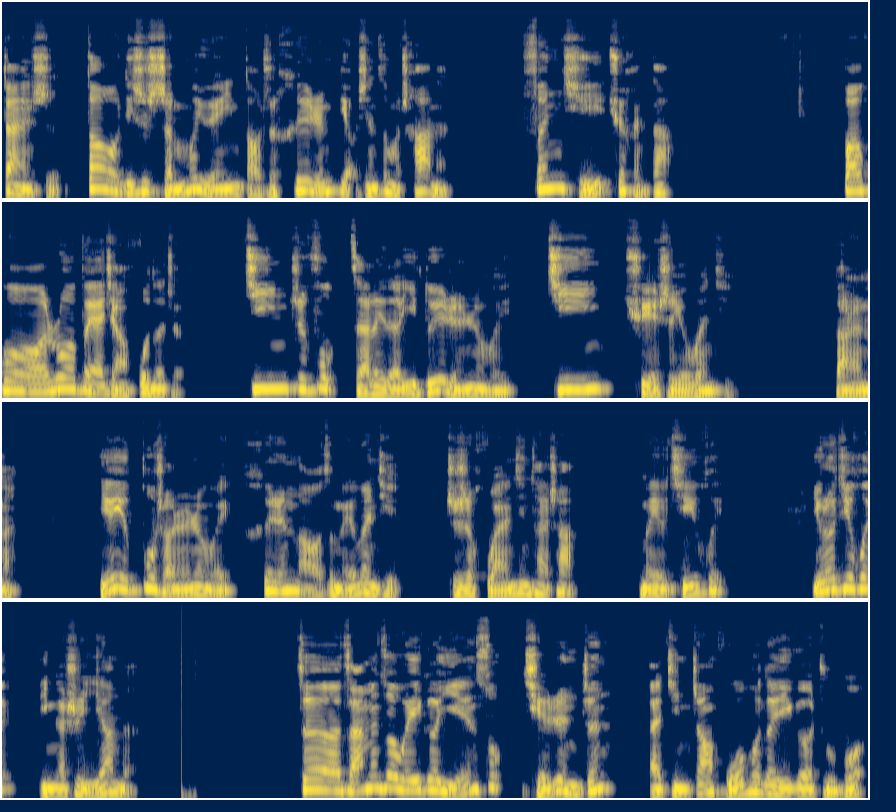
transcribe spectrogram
但是到底是什么原因导致黑人表现这么差呢？分歧却很大。包括诺贝尔奖获得者、基因之父在内的一堆人认为基因确实有问题。当然了，也有不少人认为黑人脑子没问题，只是环境太差，没有机会。有了机会，应该是一样的。这咱们作为一个严肃且认真、哎紧张活泼的一个主播，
